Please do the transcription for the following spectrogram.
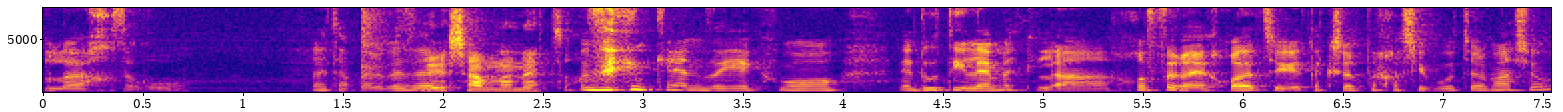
לא יחזרו לטפל בזה. זה יהיה שם לנצח. זה, כן, זה יהיה כמו עדות אילמת לחוסר היכולת שלי לתקשר את החשיבות של משהו.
